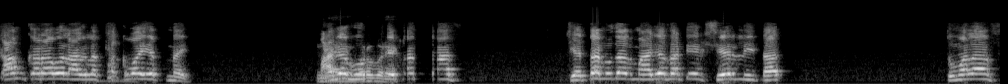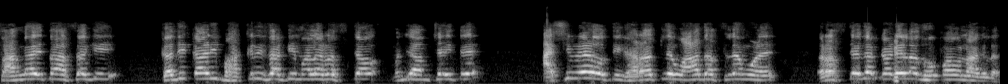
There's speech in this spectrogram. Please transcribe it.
काम करावं लागलं थकवा येत नाही माझ्या गुरु चेतन दास चेतन उदास माझ्यासाठी एक शेर लिहितात. तुम्हाला सांगायचं असं की कधी काळी भाकरीसाठी मला रस्त्यावर म्हणजे आमच्या इथे अशी वेळ होती घरातले वाद असल्यामुळे रस्त्याच्या कडेला झोपावं लागलं.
